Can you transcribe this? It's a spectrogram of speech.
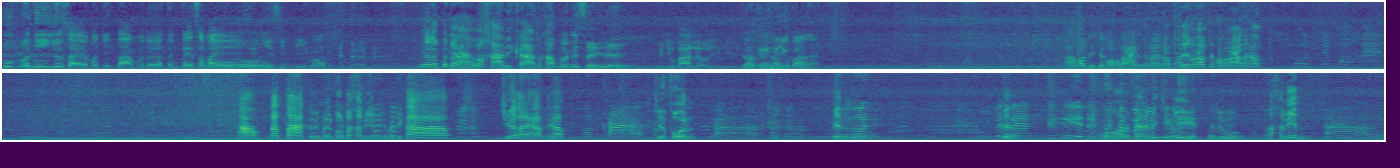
คู่กรณีอยู่ใส่มาติดตามมาเด้อตั้งแต่สมัยสิบยี่สิบปีก่อนไม่ธรรมดาว่าขาพิการนะครับรถได้เสยเลยไม่อยู่บ้านเลยยอดเฮ้ยมาอยู่บ้านไหนอ้าวก็ถึงเจ้าของร้านใช่ไหมครับอันนี้มาครับเจ้าของร้านนะครับ อ้าวหน้าตาก็ไม่เหมือนคนบ้าขมิ้นสวัสดีครับ ชื่ออะไรครับนี่ครับ ฝนค่ะชื่อฝนค่ะเป็น ฝนเป็เป็น นแฟนพี่กิตโอ้แฟนพี่จิงหรีดมาอยู่มาขมิ้นค่ะ โอ้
